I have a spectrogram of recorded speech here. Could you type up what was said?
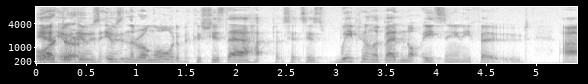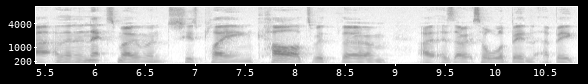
Yeah, order. it, it was it was in the wrong order because she's there, she's weeping on the bed, not eating any food, uh, and then the next moment she's playing cards with them uh, as though it's all been a big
